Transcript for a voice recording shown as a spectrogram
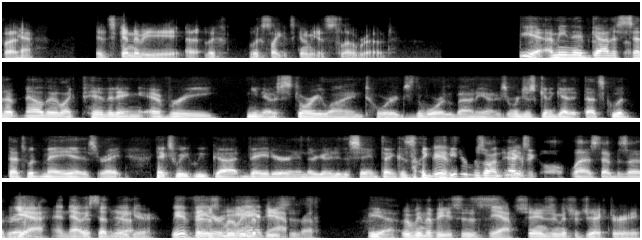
but Yeah. it's going to be uh, looks looks like it's going to be a slow road. Yeah, I mean they've got to set up now. They're like pivoting every you know storyline towards the War of the Bounty Hunters, and we're just gonna get it. That's what that's what May is, right? Next week we've got Vader, and they're gonna do the same thing because like We have- Vader was on Exegol last episode, right? Yeah, and now he's suddenly Yeah. here. We have Vader moving the and pieces. Aphra yeah, Moving the pieces, Yeah. changing the trajectory,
